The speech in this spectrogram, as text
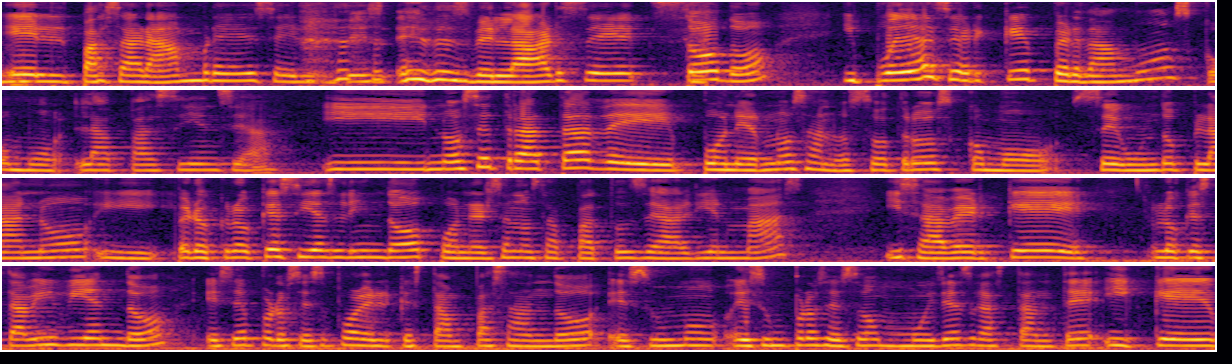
El pasar hambres, el, desvelarse, todo. Y puede hacer que perdamos como la paciencia. Y no se trata de ponernos a nosotros como segundo plano, y, pero creo que sí es lindo ponerse en los zapatos de alguien más y saber que lo que está viviendo, ese proceso por el que están pasando, es un, es un proceso muy desgastante y que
